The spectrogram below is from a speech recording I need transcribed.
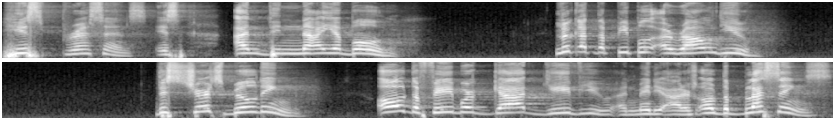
His presence is undeniable. Look at the people around you. This church building, all the favor God gave you, and many others, all the blessings,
